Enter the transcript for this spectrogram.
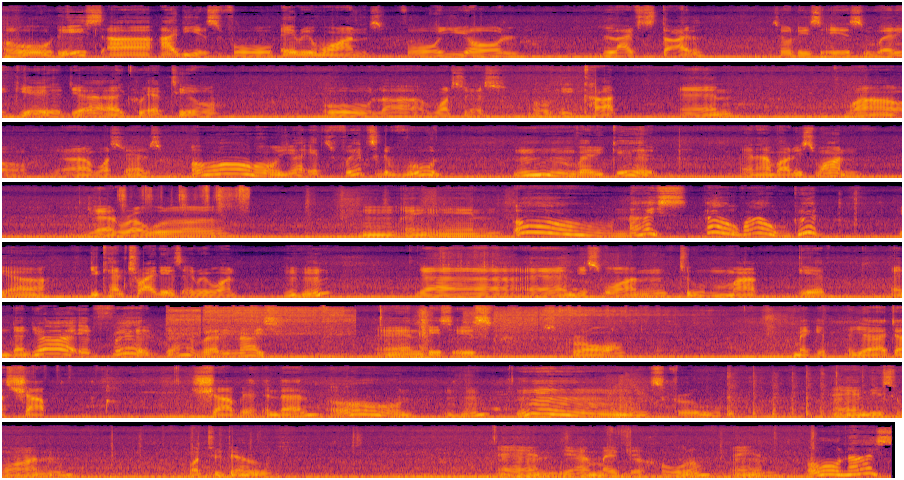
oh these are ideas for everyone for your lifestyle. So this is very good. Yeah creative. Oh la what's this. Oh he cut and wow. Yeah what's this. Oh yeah it fits the wood. Mm, very good. And how about this one? Yeah roll mm, and oh nice. Oh wow good. Yeah you can try this everyone. Mm-hmm. Yeah and this one to mark it and then yeah it fit. Yeah, very nice. And this is scroll. Make it yeah just sharp sharp it and then oh mm-hmm. Mm, screw. And this one. What to do? And yeah make the hole. And oh nice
